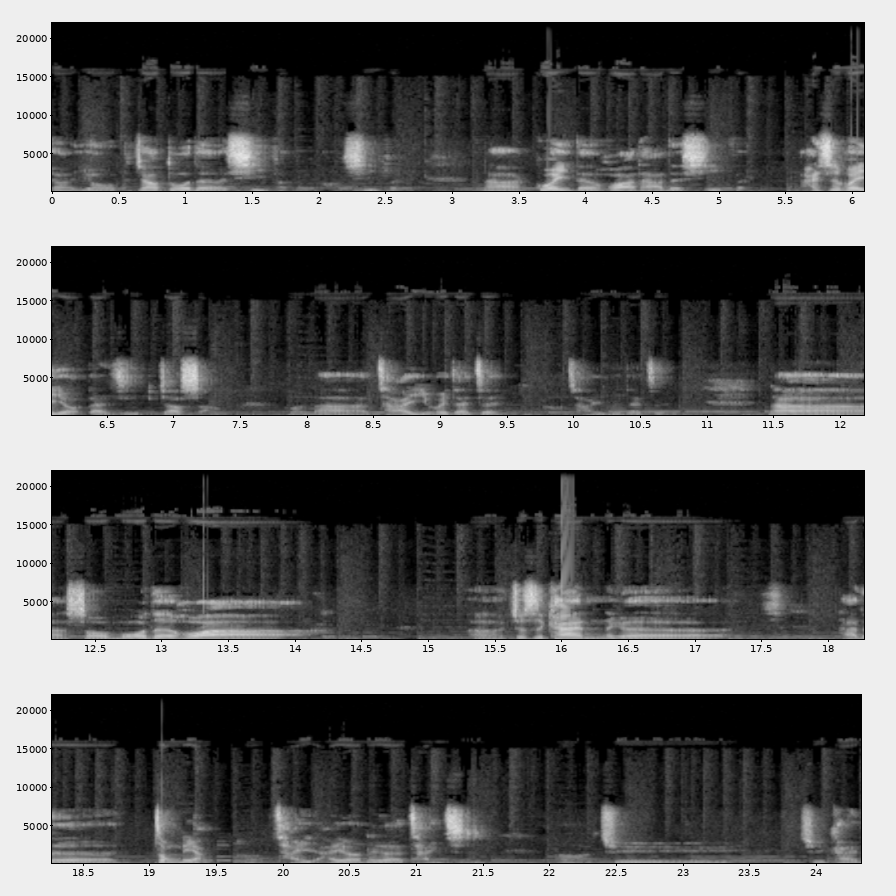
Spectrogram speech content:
呃有比较多的细粉哦细粉，那贵的话，它的细粉还是会有，但是比较少。哦，那差异会在这里，差异会在这里。那手磨的话，呃，就是看那个它的重量哦，材还有那个材质哦，去去看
